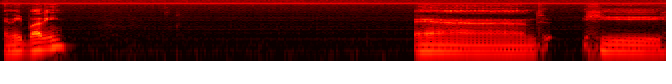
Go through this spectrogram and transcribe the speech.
anybody. And he,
